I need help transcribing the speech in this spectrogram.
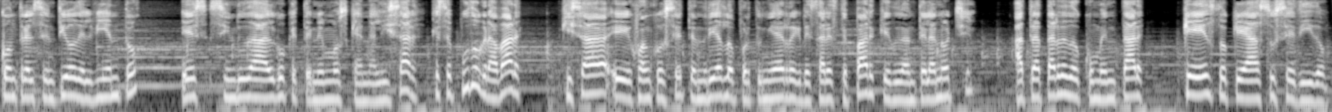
contra el sentido del viento es sin duda algo que tenemos que analizar, que se pudo grabar. Quizá, eh, Juan José, tendrías la oportunidad de regresar a este parque durante la noche a tratar de documentar qué es lo que ha sucedido.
